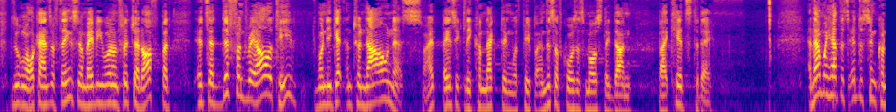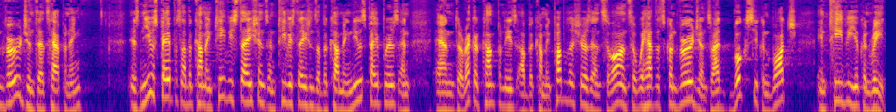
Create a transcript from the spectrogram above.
doing all kinds of things. You know, maybe you wouldn't switch that off, but it's a different reality when you get into nowness, right? Basically connecting with people. And this, of course, is mostly done by kids today. And then we have this interesting convergence that's happening is newspapers are becoming TV stations, and TV stations are becoming newspapers, and, and uh, record companies are becoming publishers, and so on. So we have this convergence, right? Books you can watch, in TV you can read.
